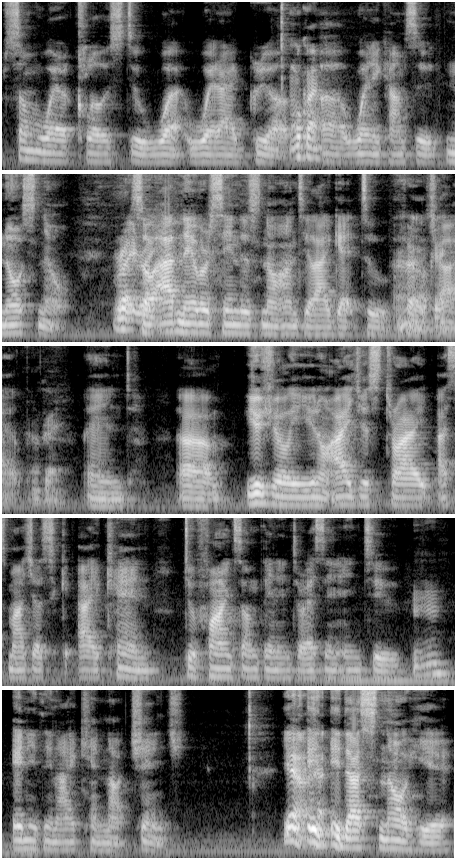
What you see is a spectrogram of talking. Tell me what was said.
somewhere close to what where I grew up. Okay. Uh, when it comes to no snow, right. so right. I've never seen the snow until I get to Ah, Fairchild okay. Okay. and um, usually you know i just try as much as i can to find something interesting into Mm-hmm. anything i cannot change Yeah. it, it does snow here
